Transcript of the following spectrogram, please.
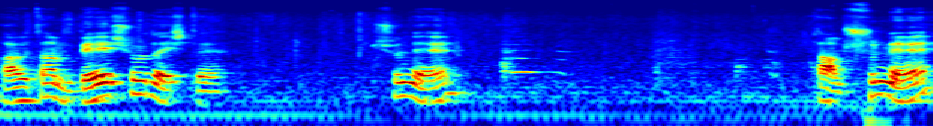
Abi tamam B şurada işte. Şu ne? Tamam şu ne?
